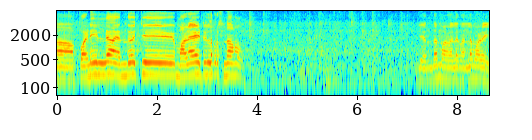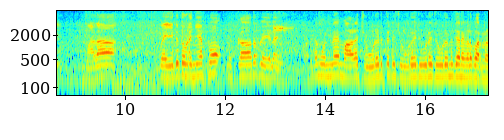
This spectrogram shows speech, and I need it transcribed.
ആ പണിയില്ല. എന്ത് പറ്റി? മഴയായിട്ടുള്ള പ്രശ്നമാണോ എന്താ മഴ അല്ലേ നല്ല മഴയായി. മഴ പെയ്ത് തുടങ്ങിയപ്പോ നിൽക്കാതെ പെയ്യലായി. അതിന് മുന്നേ മഴ ചൂടെടുത്തിട്ട് ചൂട് ചൂട് ചൂട് എന്ന് ജനങ്ങൾ പറഞ്ഞു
